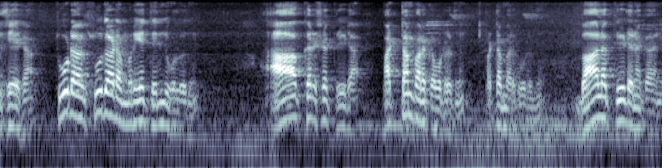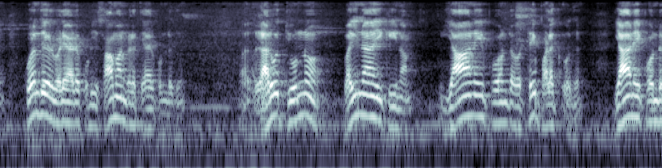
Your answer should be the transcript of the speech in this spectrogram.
விசேஷம் சூடா சூதாட முறையை தெரிந்து கொள்வது. ஆக்கர்ஷ கிரீடா பட்டம் பறக்க விடுறது பட்டம் பறக்க விடுறது. பால கிரீடனகானி குழந்தைகள் விளையாடக்கூடிய சாமான்களை தயார் பண்ணுறது அறுபத்தி ஒன்று வைநாயகீனம் யானை போன்றவற்றை பழக்குவது. யானை போன்ற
